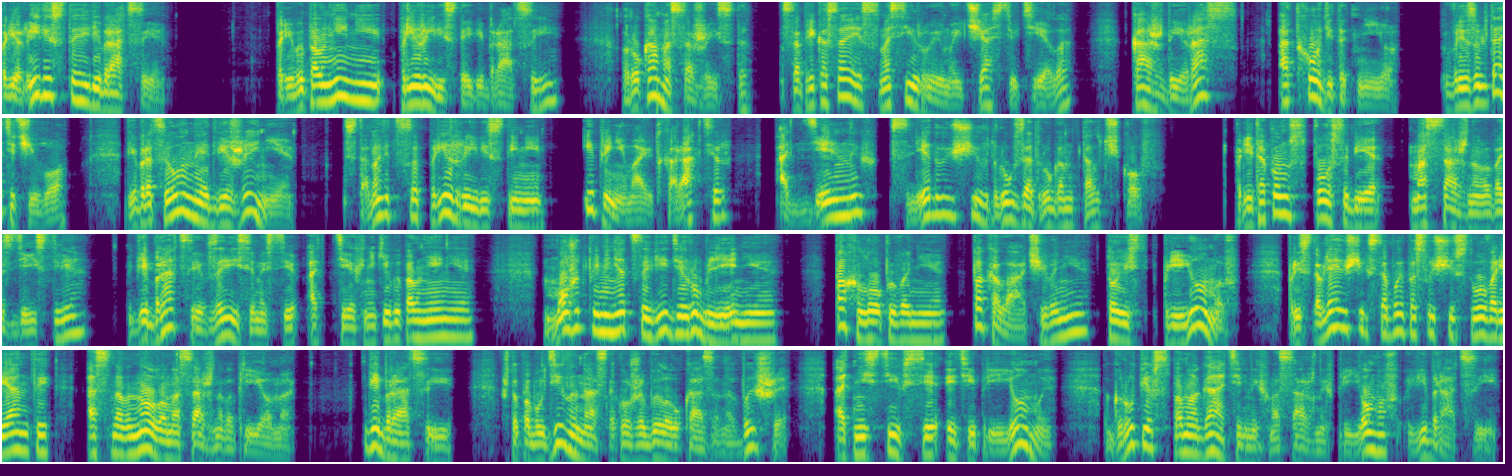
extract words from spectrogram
Прерывистая вибрация. При выполнении прерывистой вибрации рука массажиста, соприкасаясь с массируемой частью тела, каждый раз отходит от нее, в результате чего вибрационные движения становятся прерывистыми и принимают характер отдельных, следующих друг за другом толчков. При таком способе массажного воздействия вибрация в зависимости от техники выполнения может применяться в виде рубления, похлопывания, поколачивания, то есть приемов, представляющих собой по существу варианты основного массажного приема. Вибрации, что побудило нас, как уже было указано выше, отнести все эти приемы группе вспомогательных массажных приемов вибрации.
